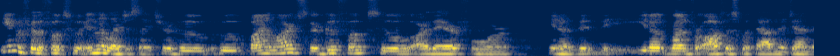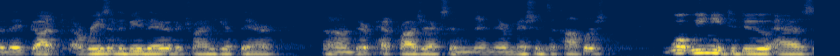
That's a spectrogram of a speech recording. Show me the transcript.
even for the folks who are in the legislature, who who by and large they're good folks who are there for you know the, the, you don't run for office without an agenda. They've got a reason to be there. They're trying to get their um, their pet projects and, and their missions accomplished. What we need to do as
